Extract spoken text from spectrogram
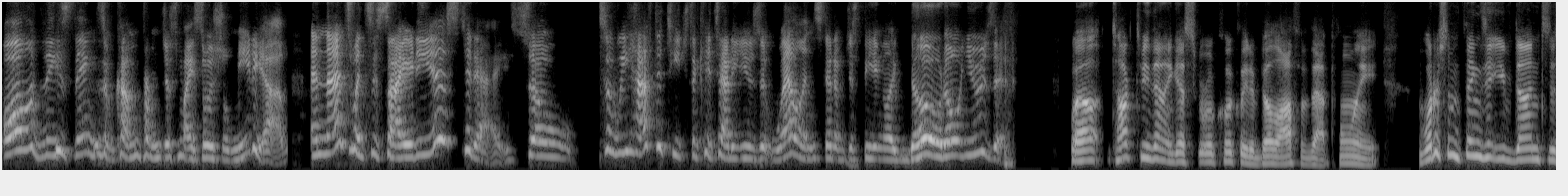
all of these things have come from just my social media. And that's what society is today. So so we have to teach the kids how to use it well instead of just being like no don't use it. Well talk to me then i guess real quickly to build off of that point what are some things that you've done to,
